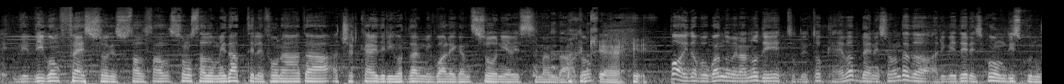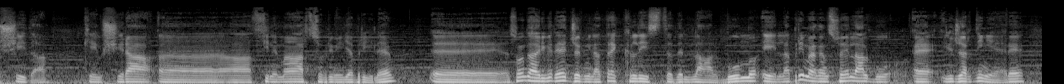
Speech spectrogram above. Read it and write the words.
E vi, vi confesso che sono stato, sono stato metà telefonata a cercare di ricordarmi quali canzoni avessi mandato. Ok. Poi dopo quando me l'hanno detto ho detto ok va bene, sono andato a rivedere, siccome è un disco in uscita che uscirà eh, a fine marzo, primi di aprile, eh, sono andato a rileggermi la tracklist dell'album e la prima canzone dell'album è Il giardiniere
